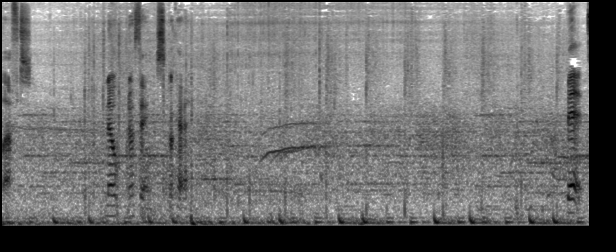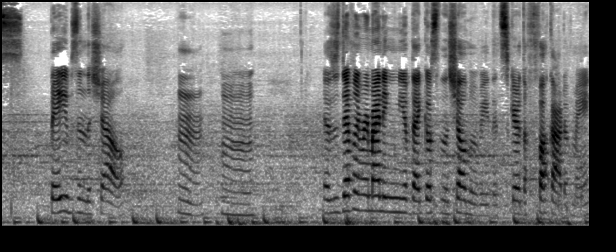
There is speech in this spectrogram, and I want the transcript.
Left. Nope, no things. Okay. Bits. Babes in the shell. Hmm. Hmm. Yeah, this is definitely reminding me of that Ghost in the Shell movie that scared the fuck out of me.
